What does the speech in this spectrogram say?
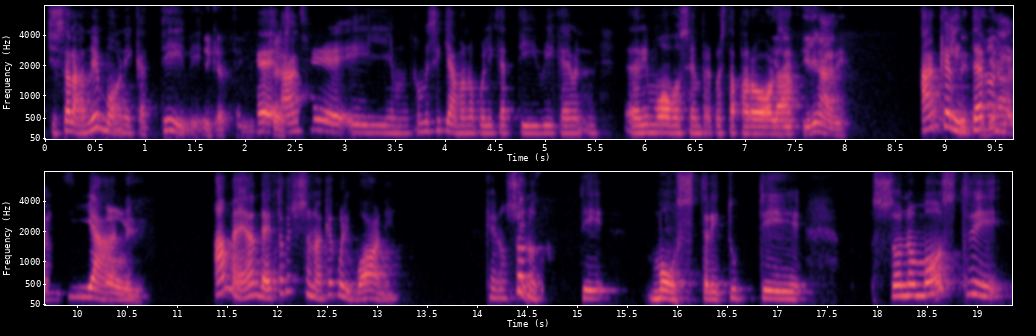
ci saranno i buoni e i cattivi. I cattivi e certo. anche i, come si chiamano quelli cattivi, che eh, rimuovo sempre questa parola? I rettiliani. anche all'interno dei rettiliani, a me hanno detto che ci sono anche quelli buoni, che non sono sì. tutti mostri, tutti sono mostri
